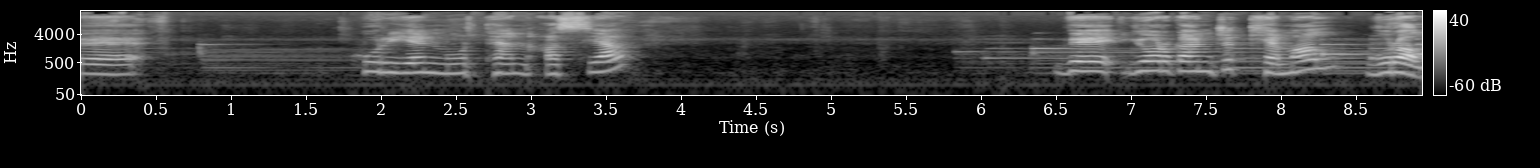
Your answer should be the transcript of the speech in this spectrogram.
ve Huriye Nurten Asya ve Yorgancı Kemal Vural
